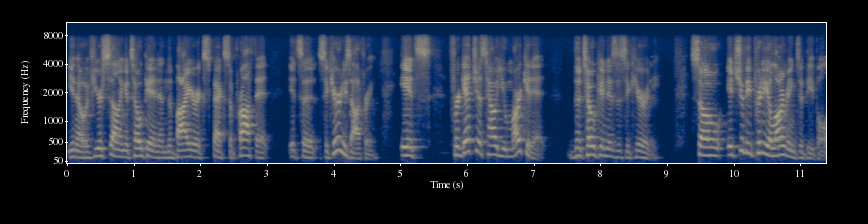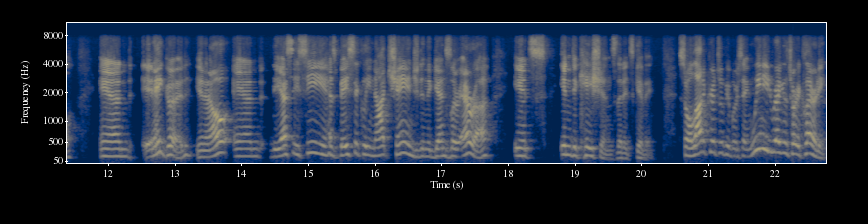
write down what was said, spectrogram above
you know, if you're selling a token and the buyer expects a profit, it's a securities offering. It's forget just how you market it. The token is a security. So it should be pretty alarming to people. And it ain't good, you know? And the SEC has basically not changed in the Gensler era its indications that it's giving. So a lot of crypto people are saying we need regulatory clarity.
